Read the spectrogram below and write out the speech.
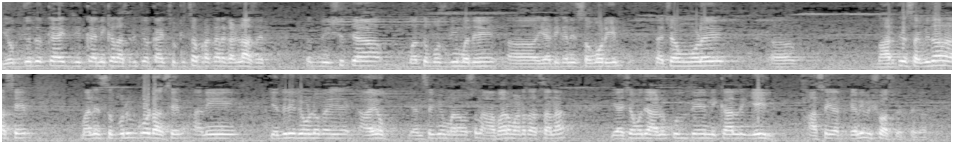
योग्य जर काय जे काय निकाल असेल किंवा काय चुकीचा प्रकार घडला असेल तर निश्चित त्या मतमोजणीमध्ये या ठिकाणी समोर येईल. त्याच्यामुळे भारतीय संविधान असेल माननीय सुप्रीम कोर्ट असेल आणि केंद्रीय निवडणूक आयोग यांचे मी मनापासून आभार मानत असताना याच्यामध्ये अनुकूल ते निकाल येईल असं या ठिकाणी विश्वास व्यक्त करतो.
